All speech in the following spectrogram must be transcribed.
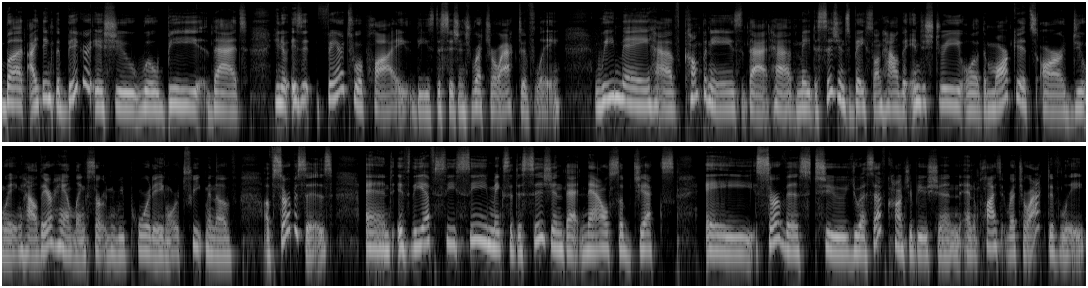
But I think the bigger issue will be that, you know, is it fair to apply these decisions retroactively? We may have companies that have made decisions based on how the industry or the markets are doing, how they're handling certain reporting or treatment of, of services. And if the FCC makes a decision that now subjects a service to USF contribution and applies it retroactively,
